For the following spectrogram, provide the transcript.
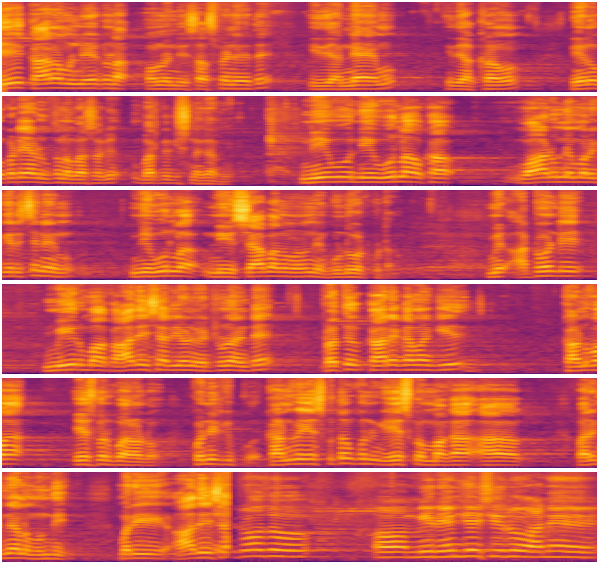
ఏ కారణం లేకుండా మమ్మల్ని సస్పెండ్ అయితే ఇది అన్యాయము ఇది అక్రమం. నేను ఒకటే అడుగుతున్నా బస బర్కకృష్ణ గారిని. నీవు నీ ఊర్లో ఒక వార్డు నెంబర్ గెలిస్తే నేను నీ ఊర్లో నీ శాపాదం నేను గుండు కొట్టుకుంటాను మీరు అటువంటి మీరు మాకు ఆదేశాలు ఇవ్వడం ఎట్లుందంటే ప్రతి ఒక్క కార్యక్రమానికి కండువ వేసుకొని పోవాలంటాం కొన్నిటికి కండువ వేసుకుంటాం కొన్ని వేసుకో. మాకు ఆ- పరిజ్ఞానం ఉంది. మరి ఆదేశాలు ఈరోజు మీరేం చేసిర్రు అనే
